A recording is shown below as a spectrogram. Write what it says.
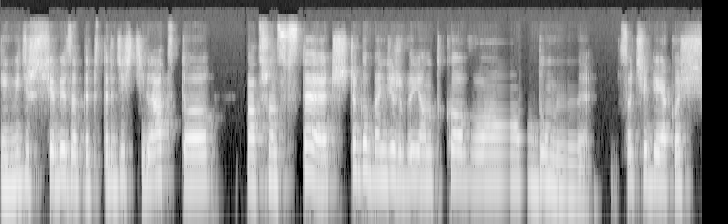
Jak widzisz siebie za te 40 lat, to patrząc wstecz, czego będziesz wyjątkowo dumny, co Ciebie jakoś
